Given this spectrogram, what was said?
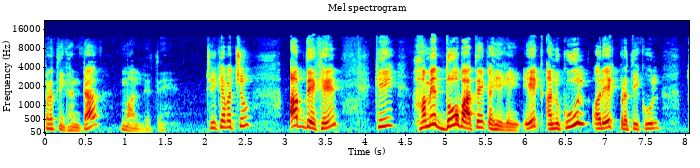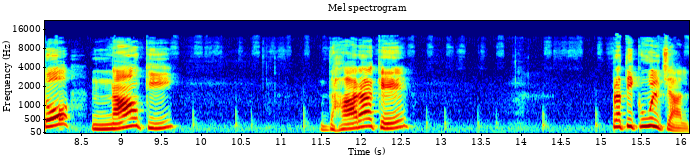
प्रति घंटा मान लेते हैं। ठीक है बच्चों? अब देखें कि हमें दो बातें कही गई, एक अनुकूल और एक प्रतिकूल। तो नाव की धारा के प्रतिकूल चाल,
